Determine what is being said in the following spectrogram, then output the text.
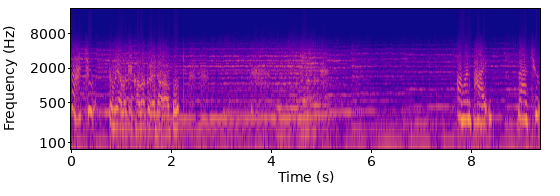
রাজু। তুমি আমাকে ক্ষমা করে দাও আপু। আমার ভাই রাজু।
